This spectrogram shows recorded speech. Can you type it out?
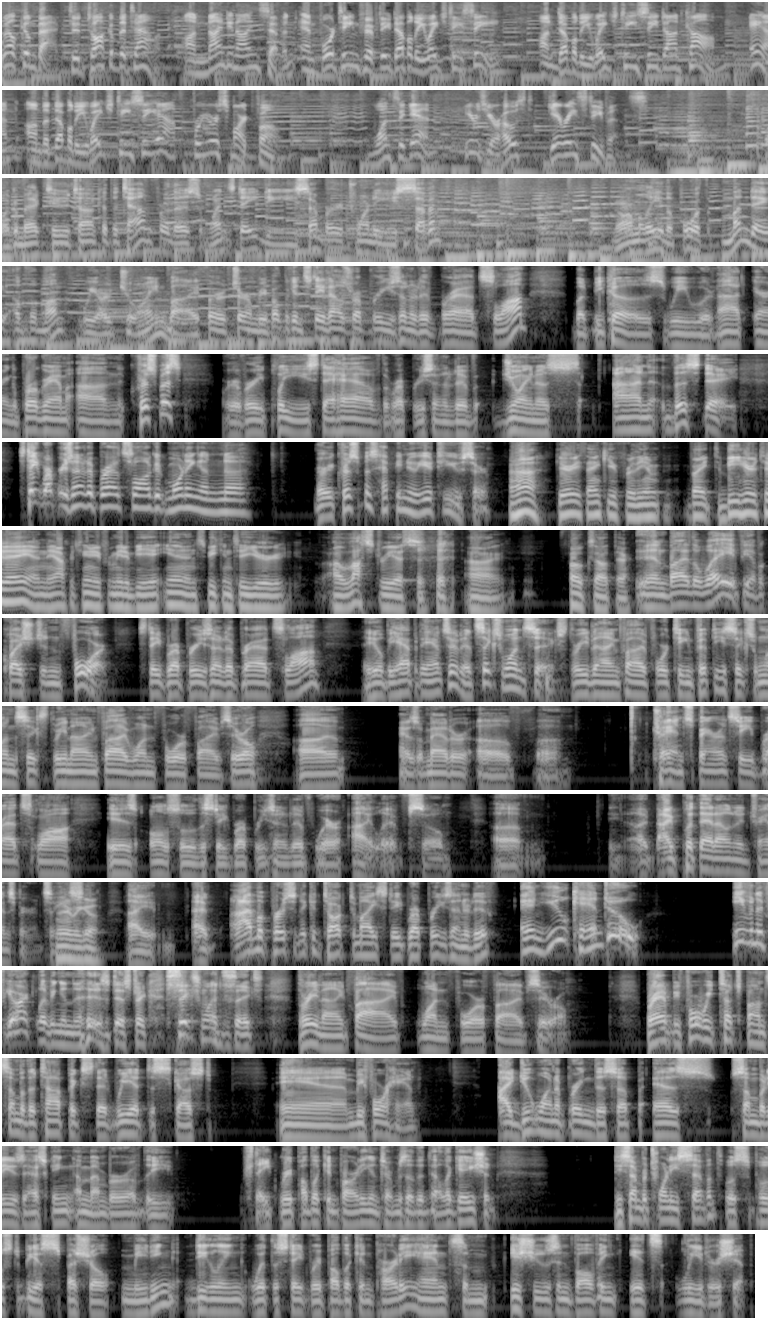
Welcome back to Talk of the Town on 99.7 and 1450 WHTC, on WHTC.com, and on the WHTC app for your smartphone. Once again, here's your host, Gary Stevens. Welcome back to Talk of the Town for this Wednesday, December 27th. Normally, the fourth Monday of the month, we are joined by third term Republican State House Representative Brad Slagh. But because we were not airing a program on Christmas, we're very pleased to have the representative join us on this day. State Representative Brad Slagh, good morning and uh, Merry Christmas. Happy New Year to you, sir. Uh, Gary, thank you for the invite to be here today and the opportunity for me to be in and speaking to your illustrious uh, folks out there. And by the way, if you have a question for State Representative Brad Slagh, he'll be happy to answer it at 616 395 1450, 616 395 1450. Uh, as a matter of uh, transparency, Brad Slagh is also the state representative where I live. So um, I, I, put that out in transparency. There we so go. I, I I'm a person that can talk to my state representative, and you can too. Even if you aren't living in his district, 616 395 1450. Brad, before we touch upon some of the topics that we had discussed and beforehand, I do want to bring this up as somebody is asking a member of the state Republican Party in terms of the delegation. December 27th was supposed to be a special meeting dealing with the state Republican Party and some issues involving its leadership.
